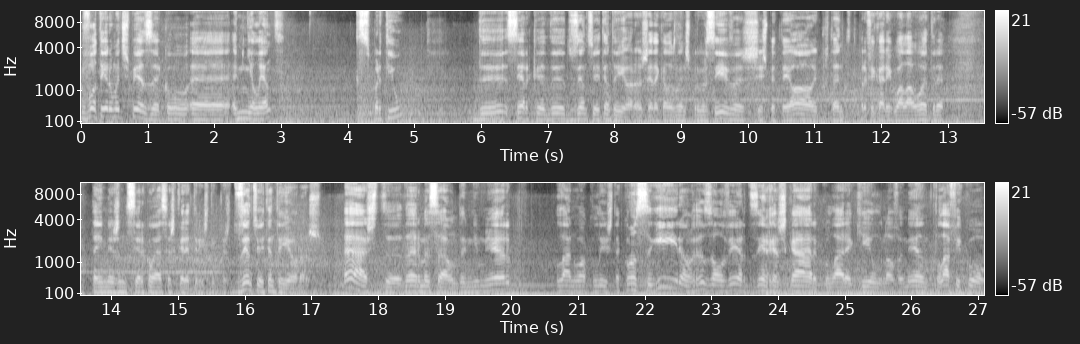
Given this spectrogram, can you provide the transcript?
vou ter uma despesa com eh, a minha lente, que se partiu, de cerca de 280 euros. É daquelas lentes progressivas, XPTO, e portanto, para ficar igual à outra, tem mesmo de ser com essas características. 280 euros. A haste da armação da minha mulher lá no oculista conseguiram resolver desenrascar, colar aquilo novamente, lá ficou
